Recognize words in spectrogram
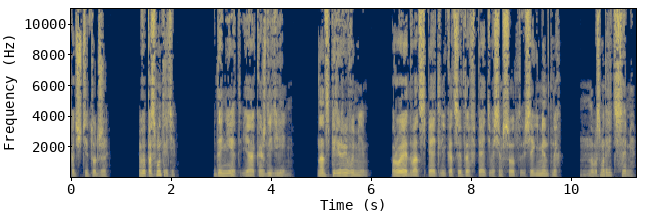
почти тот же. Вы посмотрите? Да нет, я каждый день. Надо с перерывами. Роя 25, лейкоцитов 5800, сегментных. Ну, посмотрите сами.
